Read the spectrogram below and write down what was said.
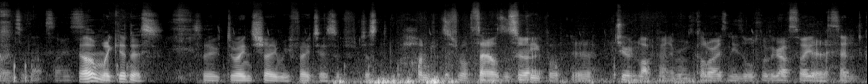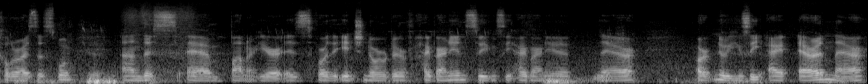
of that size. Oh my goodness. So Duane's showing me photos of just hundreds, if not thousands, So- of people. Yeah. During lockdown, everyone's colorising these old photographs, so I Yeah. decided to colorise this one. Yeah. And this um, banner here is for the Ancient Order of Hibernians, so you can see Hibernia there. Or, no, you can see Erin there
